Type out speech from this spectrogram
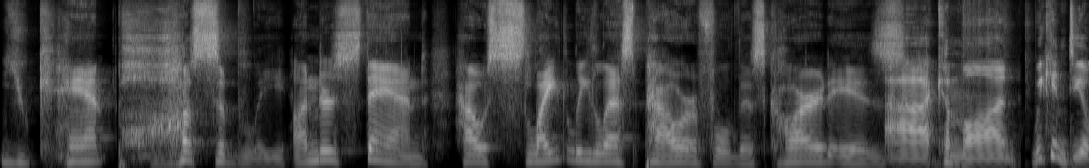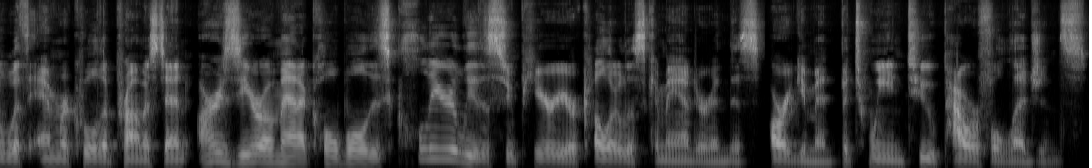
you can't possibly understand how slightly less powerful this card is. Ah, come on. We can deal with Emrakul the Promised End. Our zero mana kobold is clearly the superior colorless commander in this argument between two powerful legends.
